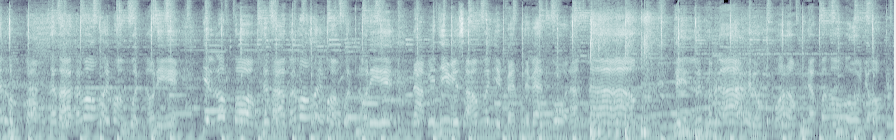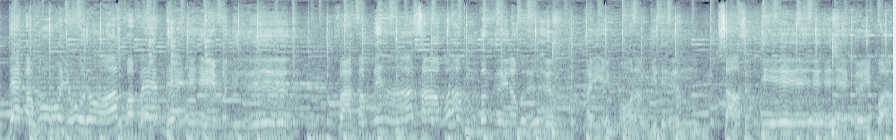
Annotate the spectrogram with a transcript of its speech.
นลมกองเธอตาก็มองให้มองบนเอาดีเย็นลมกองเธอตาก็มองให้มองบนเอาดีหน้าเวทีมีสาวก็ยิ้มแป้นในแป้นโกนังน้ำเห็นคนงามให้ดุมหมอลำอยากเบาหยอกแต่ก็หู อยู่ดอกว่าเป็นเทพเดือฝากคำเป็นสาวลำบิ่งเคยละเบิ่มพระเอกหมอลำคิดถึง สาวสังเทเคยฟัง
